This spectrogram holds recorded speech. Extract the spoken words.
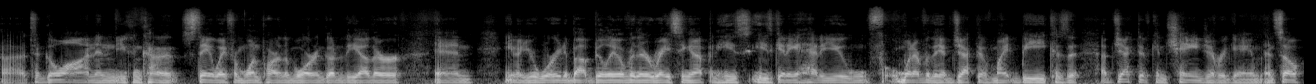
uh, to go on and you can kind of stay away from one part of the board and go to the other. And you know you're worried about Billy over there racing up and he's he's getting ahead of you whatever the objective might be because the objective can change every game. And so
